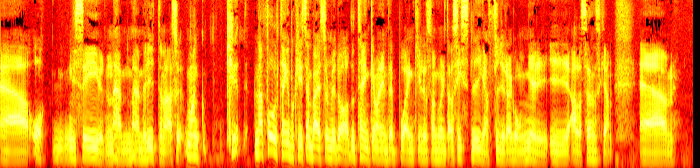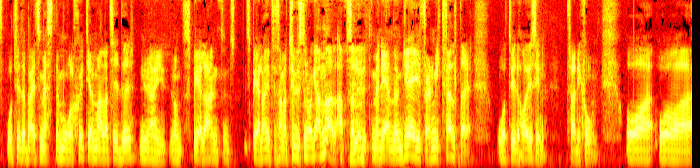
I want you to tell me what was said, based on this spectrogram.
Eh, och ni ser ju den här, de här meriterna. Alltså, man, när folk tänker på Christian Bergström idag, då tänker man inte på en kille som vunnit assistligan fyra gånger i, i Allsvenskan. Eh, Åtvidabergs mesta målskytt genom alla tider. Nu är han ju, spelar, han, spelar inte samma tusen år gammal, absolut. Men det är ändå en grej för en mittfältare. Åtvid har ju sin tradition. Och, och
